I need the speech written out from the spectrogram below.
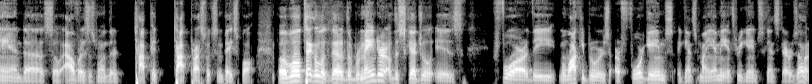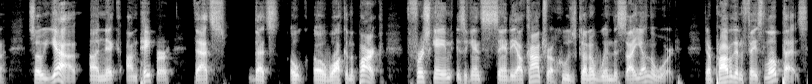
And uh, so Alvarez is one of their top pit, top prospects in baseball. But we'll take a look. The the remainder of the schedule is for the Milwaukee Brewers are four games against Miami and three games against Arizona. So yeah, uh, Nick, on paper, that's that's a, a, walk in the park. The first game is against Sandy Alcantara, who's going to win the Cy Young Award. They're probably going to face Lopez,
